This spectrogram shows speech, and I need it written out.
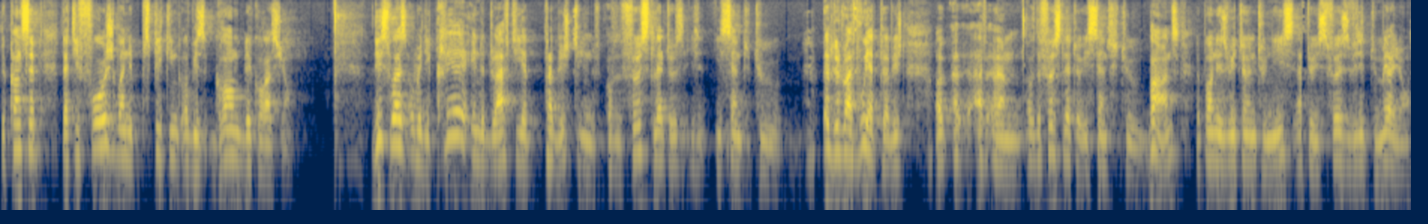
the concept that he forged when speaking of his grande décoration. This was already clear in the draft he had published in, of the first letters he, sent to, uh, the draft we had published of, uh, um, of, the first letter he sent to Barnes upon his return to Nice after his first visit to Mérion,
